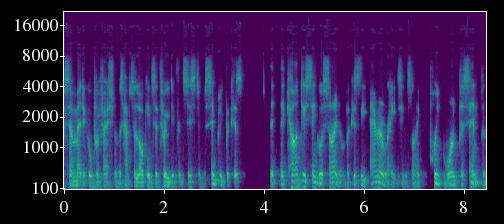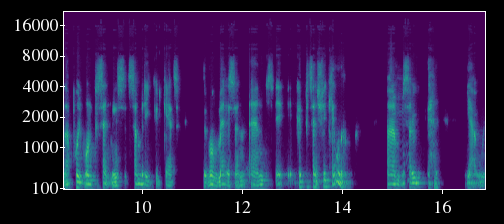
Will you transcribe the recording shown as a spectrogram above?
some medical professionals have to log into three different systems simply because they can't do single sign-on because the error rate is like 0.1%, but that 0.1% means that somebody could get the wrong medicine and it, it could potentially kill them. Um, mm-hmm. So, yeah, we,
